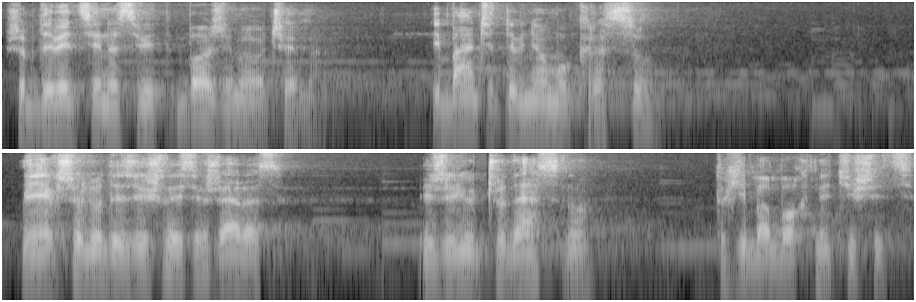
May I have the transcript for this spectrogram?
щоб дивитися на світ Божими очима і бачити в ньому красу. І якщо люди зійшлися ще раз і живуть чудесно, то хіба Бог не тішиться?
